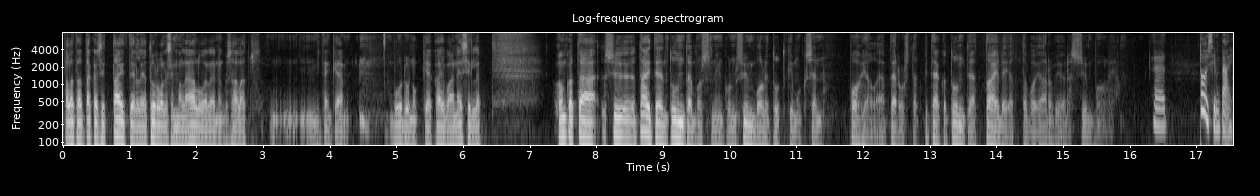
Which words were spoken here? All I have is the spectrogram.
palataan takaisin taiteelle ja turvallisemmalle alueelle, niin kuin sä alat mitenkään voodoo-nukkia kaivaan esille. Onko tämä sy- taiteen tuntemus niin kuin symbolitutkimuksen pohjalla ja perusta? Pitääkö tuntea taide, jotta voi arvioida symbolia? Toisinpäin.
